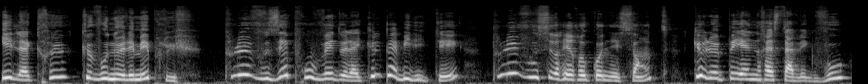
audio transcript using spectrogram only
il a cru que vous ne l'aimez plus. Plus vous éprouvez de la culpabilité, plus vous serez reconnaissante que le PN reste avec vous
